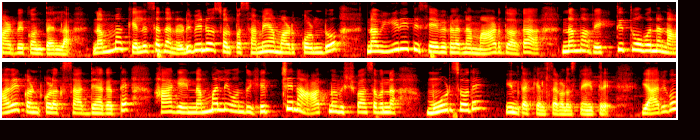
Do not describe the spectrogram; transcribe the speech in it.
ಮಾಡಬೇಕು ಅಂತಲ್ಲ. ನಮ್ಮ ಕೆಲಸದ ನಡುವೆನೂ ಸ್ವಲ್ಪ ಸಮಯ ಮಾಡಿಕೊಂಡು ನಾವು ಈ ರೀತಿ ಸೇವೆಗಳನ್ನು ಮಾಡಿದಾಗ ನಮ್ಮ ವ್ಯಕ್ತಿತ್ವವನ್ನು ನಾವೇ ಕಂಡ್ಕೊಳ್ಳೋಕೆ ಸಾಧ್ಯ ಆಗುತ್ತೆ. ಹಾಗೆ ನಮ್ಮಲ್ಲಿ ಒಂದು ಹೆಚ್ಚಿನ ಆತ್ಮವಿಶ್ವಾಸವನ್ನು ಮೂಡಿಸೋದೇ ಇಂಥ ಕೆಲಸಗಳು ಸ್ನೇಹಿತರೆ. ಯಾರಿಗೋ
